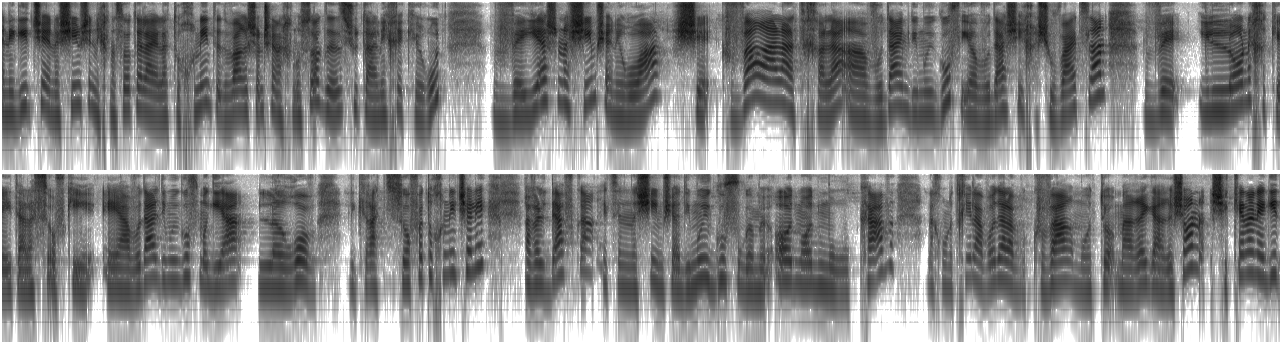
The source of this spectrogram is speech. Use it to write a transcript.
אני אגיד שנשים שנכנסות אליי לתוכנית, הדבר הראשון שאנחנו עושות זה איזשהו תהליך היכרות, ויש נשים שאני רואה שכבר על ההתחלה העבודה עם דימוי גוף היא עבודה שהיא חשובה אצלן, והיא לא נחכה איתה לסוף, כי אה, העבודה על דימוי גוף מגיעה לרוב לקראת סוף התוכנית שלי, אבל דווקא אצל נשים שהדימוי גוף הוא גם מאוד מאוד מורכב, אנחנו נתחיל לעבוד עליו כבר מאותו, מהרגע הראשון, שכן אני אגיד,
